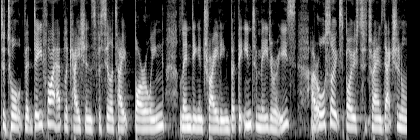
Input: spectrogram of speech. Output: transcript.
to talk that DeFi applications facilitate borrowing, lending, and trading, but the intermediaries are also exposed to transactional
